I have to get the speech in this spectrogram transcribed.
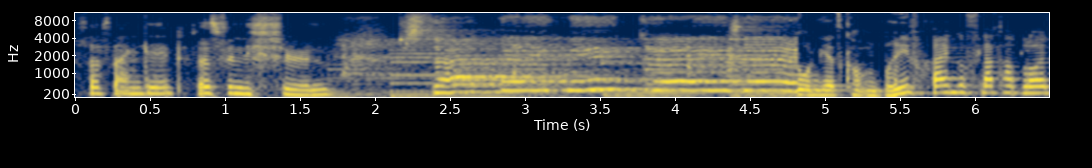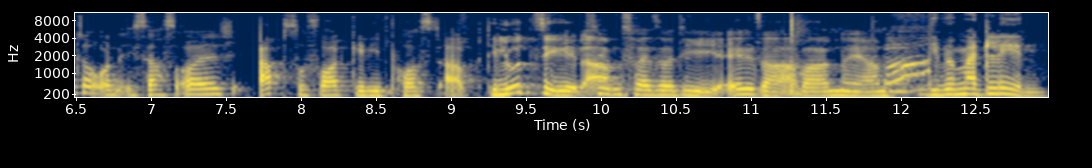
was das angeht. Das finde ich schön. So, und jetzt kommt ein Brief reingeflattert, Leute, und ich sag's euch, ab sofort geht die Post ab. Die Luzi geht ab. Beziehungsweise die Elsa, aber naja. Liebe Madeleine,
